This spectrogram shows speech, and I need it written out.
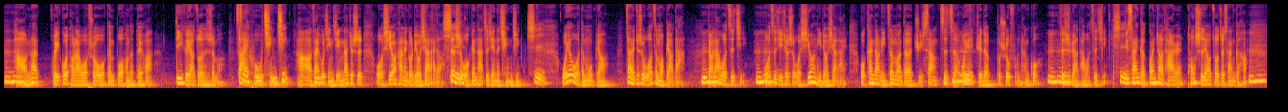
嗯，好，那回过头来，我说我跟博宏的对话，第一个要做的是什么？在乎情境。好，好，在乎情境，嗯，那就是我希望他能够留下来了。是，这是我跟他之间的情境。是我有我的目标，再来就是我怎么表达。表达我自己，嗯，我自己就是我希望你留下来。我看到你这么的沮丧、自责，嗯，我也觉得不舒服、难过。嗯，这就是表达我自己。是第三个，关照他人，同时要做这三个哈。嗯，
